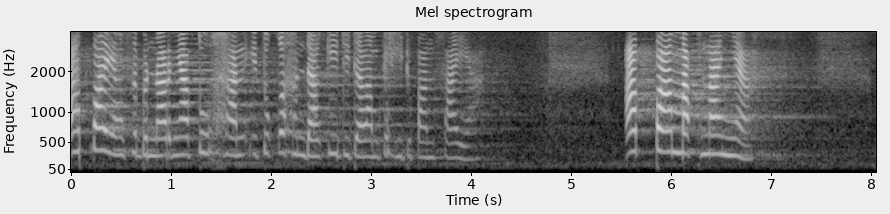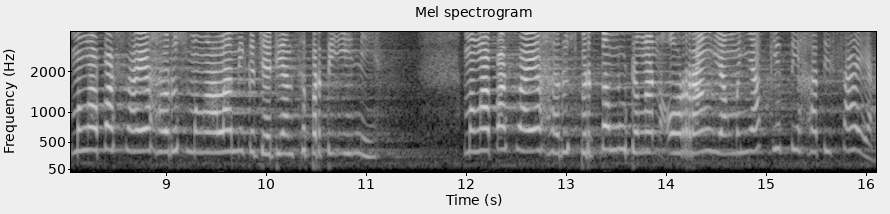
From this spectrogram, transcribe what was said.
Apa yang sebenarnya Tuhan itu kehendaki di dalam kehidupan saya? Apa maknanya? Mengapa saya harus mengalami kejadian seperti ini? Mengapa saya harus bertemu dengan orang yang menyakiti hati saya?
